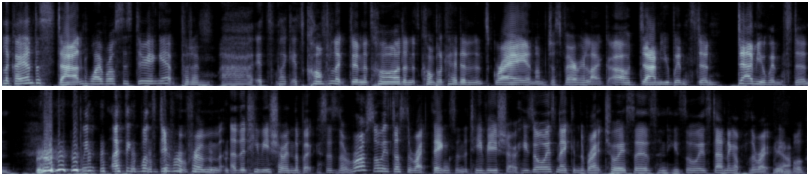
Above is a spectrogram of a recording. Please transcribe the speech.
Look, I understand why Ross is doing it, but I'm, uh, it's like, it's conflict and it's hard and it's complicated and it's grey. And I'm just very like, oh, damn you, Winston. Damn you, Winston. Win- I think what's different from uh, the TV show and the book is that Ross always does the right things in the TV show. He's always making the right choices and he's always standing up for the right Yeah. people.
